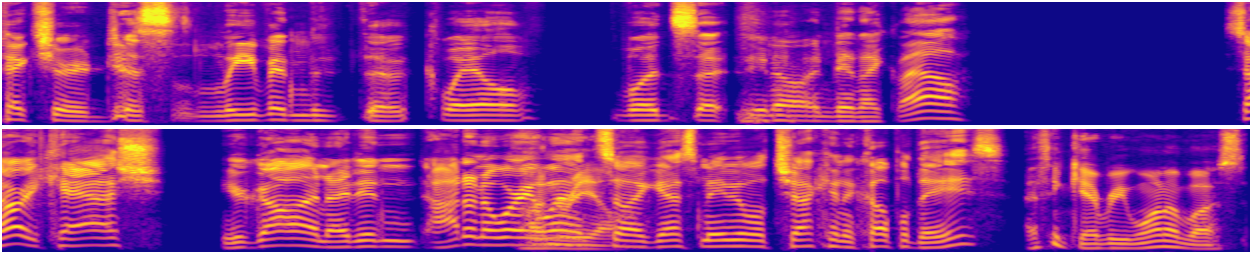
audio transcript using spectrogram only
picture just leaving the, the quail woods, uh, you know, and been like, well, sorry, Cash, you're gone. I didn't, I don't know where he went. So I guess maybe we'll check in a couple days. I think every one of us.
